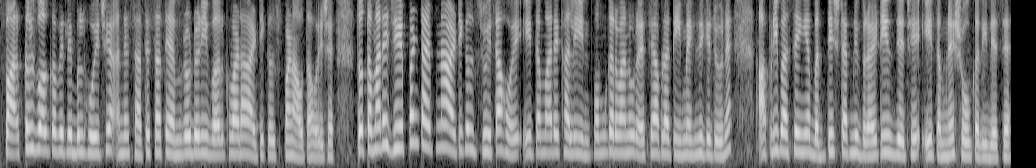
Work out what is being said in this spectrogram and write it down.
સ્પાર્કલ વર્ક અવેલેબલ હોય છે અને સાથે સાથે એમ્બ્રોઇડરી વર્કવાળા આર્ટિકલ્સ પણ આવતા હોય છે. તો તમારે જે પણ ટાઈપના આર્ટિકલ્સ જોઈતા હોય, એ તમારે ખાલી ઇન્ફોર્મ કરવાનું રહેશે આપણા ટીમ એક્ઝિક્યુટિવને આપણી પાસે અહીંયા બધી જ ટાઈપની વેરાયટીઝ જે છે, એ તમને શો કરી દેશે.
